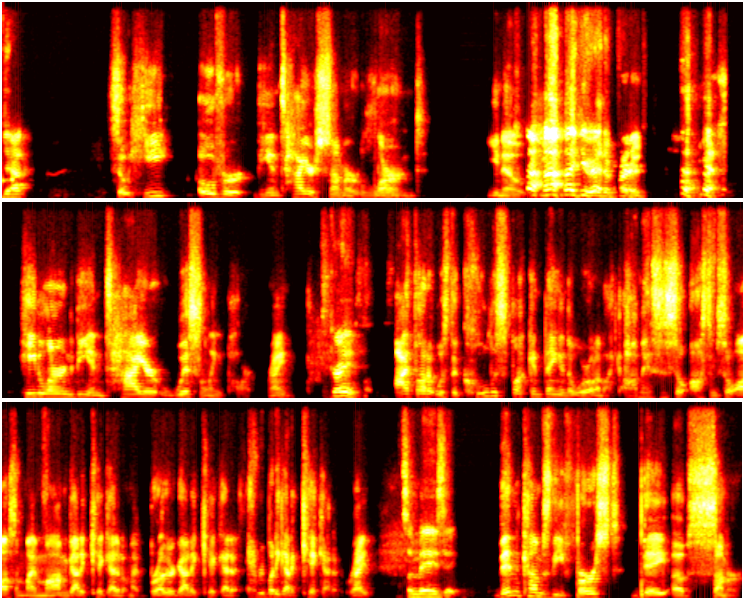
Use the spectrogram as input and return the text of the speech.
yeah. So he over the entire summer learned, you know, you had a bird. yes, he learned the entire whistling part, right? It's great. I thought it was the coolest fucking thing in the world. I'm like, oh man, this is so awesome, so awesome. My mom got a kick out of it. My brother got a kick out of it. Everybody got a kick out of it, right? It's amazing. Then comes the first day of summer,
